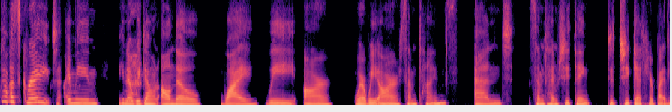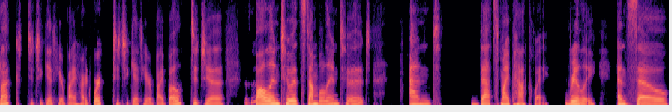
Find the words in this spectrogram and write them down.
that was great. I mean, you know, we don't all know why we are where we are sometimes, and sometimes you think did you get here by luck? Did you get here by hard work? Did you get here by both? Did you mm-hmm. fall into it, stumble into it? And that's my pathway, really. And so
